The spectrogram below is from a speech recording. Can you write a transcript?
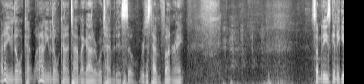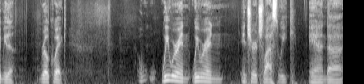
I don't even know what kind. Of, I don't even know what kind of time I got or what time it is. So we're just having fun, right? Somebody's going to give me the real quick. We were in we were in in church last week and uh,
